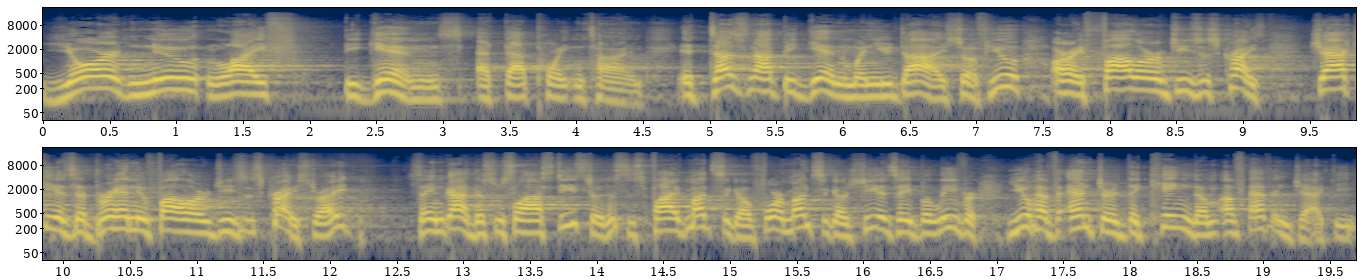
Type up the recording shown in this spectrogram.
Your new life begins at that point in time. It does not begin when you die. So if you are a follower of Jesus Christ, Jackie is a brand new follower of Jesus Christ, right? Same God. This was last Easter. This is five months ago, four months ago. She is a believer. You have entered the kingdom of heaven, Jackie.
